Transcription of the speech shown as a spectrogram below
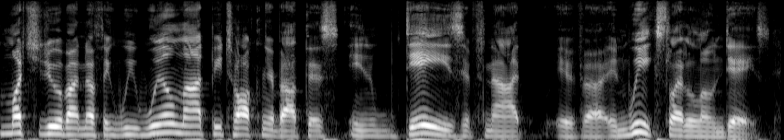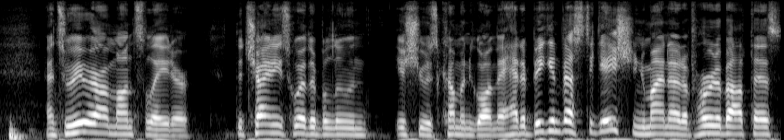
much ado about nothing. We will not be talking about this in days, if not if, uh, in weeks, let alone days. And so here we are months later. The Chinese weather balloon issue has come and gone. They had a big investigation. You might not have heard about this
